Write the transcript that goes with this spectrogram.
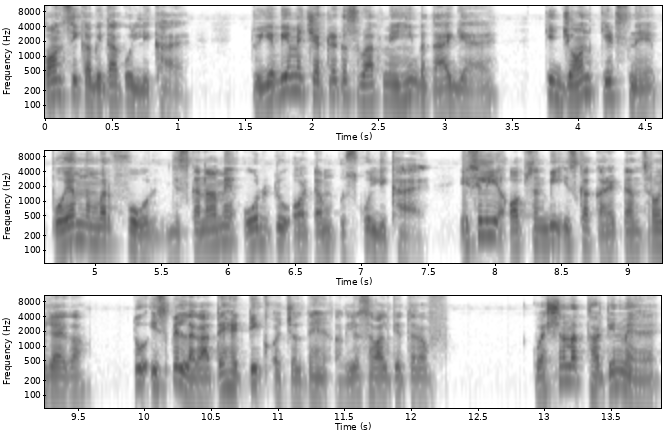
कौन सी कविता को लिखा है? तो ये भी हमें चैप्टर के शुरुआत में ही बताया गया है कि जॉन किट्स ने पोएम नंबर फोर जिसका नाम है ओड टू ऑटम उसको लिखा है। इसलिए ऑप्शन बी इसका करेक्ट आंसर हो जाएगा। तो इस पर लगाते हैं टिक और चलते हैं अगले सवाल की तरफ़। क्वेश्चन नंबर थर्टीन में है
